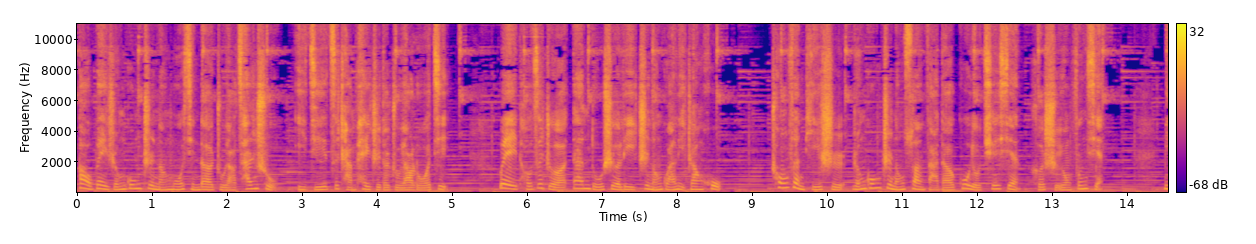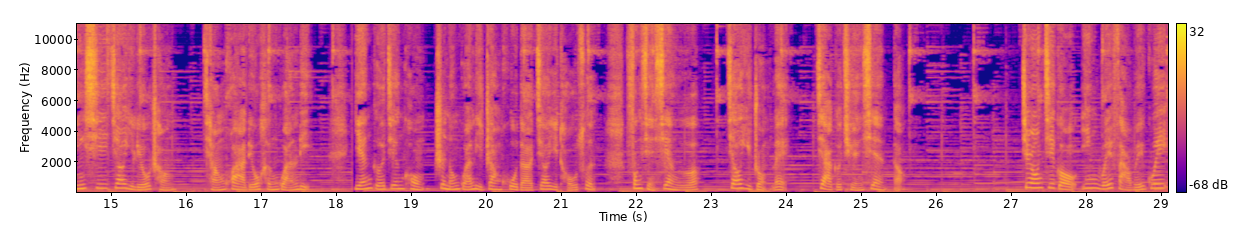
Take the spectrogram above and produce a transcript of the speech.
报备人工智能模型的主要参数。以及资产配置的主要逻辑，为投资者单独设立智能管理账户，充分提示人工智能算法的固有缺陷和使用风险，明晰交易流程，强化留痕管理，严格监控智能管理账户的交易头寸、风险限额、交易种类、价格权限等。金融机构因违法违规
